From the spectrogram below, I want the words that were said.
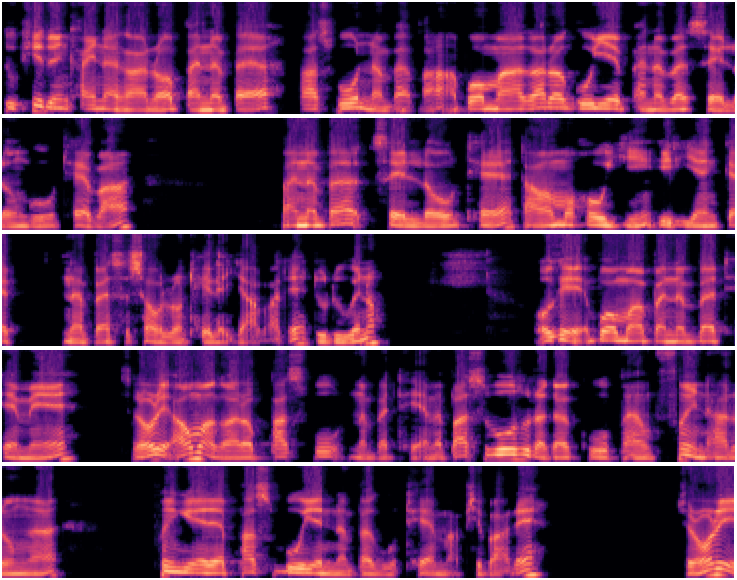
သူဖြည့်သွင်းခိုင်းတာကတော့ဘန်နံပါတ် passport နံပါတ်ပါအပေါ်မှာကတော့ကိုယ့်ရဲ့ဘန်နံပါတ်10လုံးကိုထည့်ပါဘန်နံပါတ်10လုံးထည့်ဒါမှမဟုတ်ရင် ATM card နံပါတ်16လုံးထည့်လိုက်ရပါတယ်အတူတူပဲနော် Okay အပေါ်မှာဘန်နံပါတ်ထည့်မယ်ကျွန်တော်တို့အောက်မှာကတော့ passport နံပါတ်ထည့်ရမယ် passport ဆိုတာကကိုဘန်ဖွင့်ထားတော့ကဖွင့်ခဲ့တဲ့ passport ရဲ့နံပါတ်ကိုထည့်ရမှာဖြစ်ပါတယ်ကျွန်တော်တွေ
